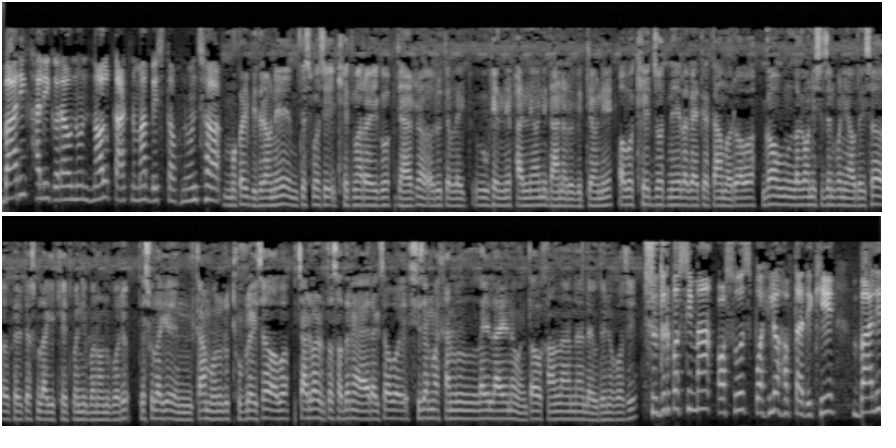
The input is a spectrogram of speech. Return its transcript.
बारी खाली गराउनु नल काट्नमा व्यस्त हुनुहुन्छ। मकै भित्राउने त्यसपछि खेतमा रहेको झारहरू त्यसलाई उखेल्ने फाल्ने अनि धानहरू भित्राउने। अब खेत जोत्ने लगायतका कामहरू अब गहुँ लगाउने सिजन पनि आउँदैछ। फेरि त्यसको लागि खेत पनि बनाउनु पर्यो। त्यसको लागि कामहरू थुप्रै छ। अब चाडबाडहरू त सधैँ नै आइरहेको छ। अब सिजनमा खानलाई लाएन भने त अब खान ल्याउँदैन पछि। सुदूरपश्चिममा असोज पहिलो हप्तादेखि बाली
